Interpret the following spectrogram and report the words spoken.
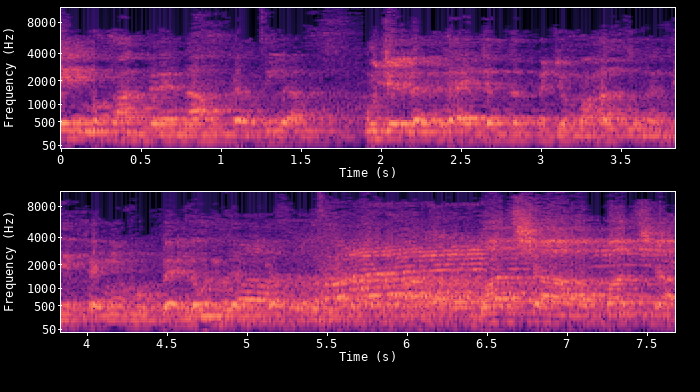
एक मकान मेरे नाम कर दिया। मुझे लगता है जन्नत में जो महल तुमने देखा है, वो बहलोल कर दिया। बादशाह बादशाह।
